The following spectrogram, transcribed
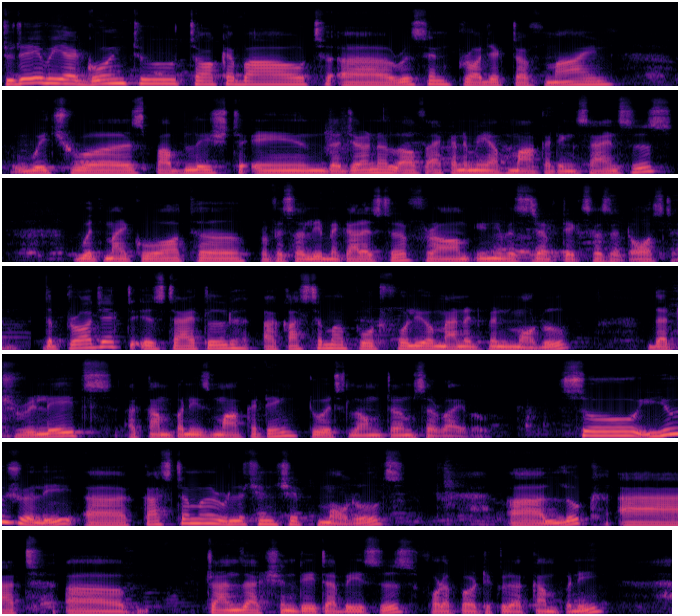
Today, we are going to talk about a recent project of mine, which was published in the Journal of Academy of Marketing Sciences with my co-author, Professor Leigh McAlister from University of Texas at Austin. The project is titled A Customer Portfolio Management Model that relates a company's marketing to its long-term survival. So usually, uh, customer relationship models uh, look at uh, transaction databases for a particular company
